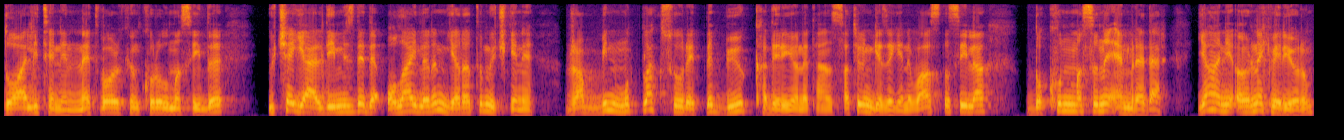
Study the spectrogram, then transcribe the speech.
dualitenin, network'ün kurulmasıydı. Üçe geldiğimizde de olayların yaratım üçgeni, Rabbin mutlak suretle büyük kaderi yöneten Satürn gezegeni vasıtasıyla dokunmasını emreder. Yani örnek veriyorum,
